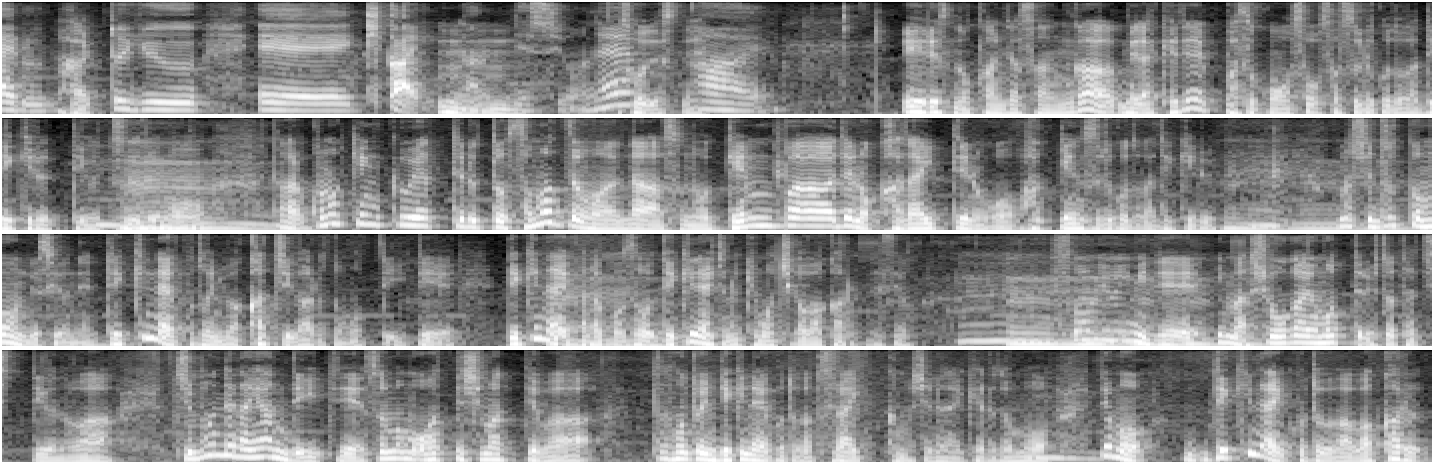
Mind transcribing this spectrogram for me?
えるはい。という、えー機械なんですよね。うんうん。そうですね。はい、ALS の患者さんが目だけでパソコンを操作することができるっていうツールもうん。だからこの研究をやってるとさまざまなその現場での課題っていうのを発見することができる。私ずっと思うんですよね。できないことには価値があると思っていてできないからこそできない人の気持ちが分かるんですよ。うん。そういう意味で今障害を持ってる人たちっていうのは自分で悩んでいてそのまま終わってしまっては本当にできないことが辛いかもしれないけれども、でもできないことが分かる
